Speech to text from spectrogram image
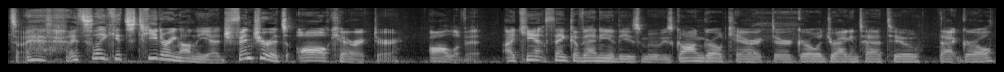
it's eh, it's like it's teetering on the edge. Fincher, it's all character, all of it. I can't think of any of these movies. Gone Girl character, Girl with Dragon Tattoo, that girl,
